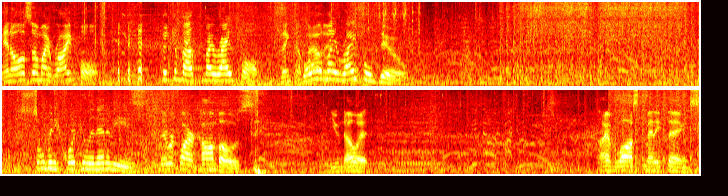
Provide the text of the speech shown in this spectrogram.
And also my rifle. Think about my rifle. Think about it. What will it. my rifle do? So many corpulent enemies. They require combos. you know it. I have lost many things.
